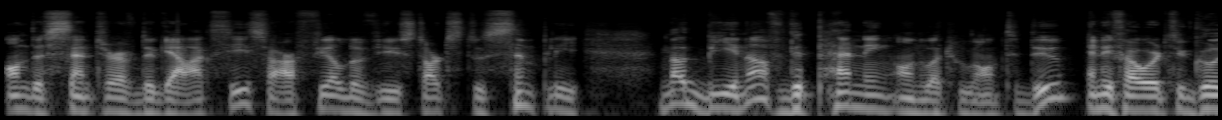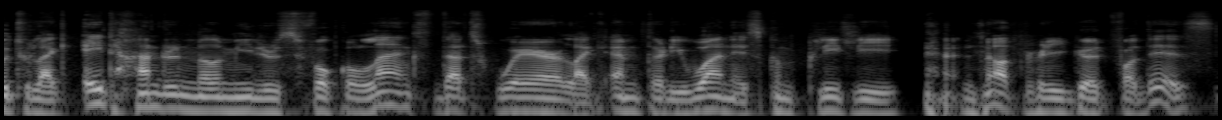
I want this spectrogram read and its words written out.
on the center of the galaxy. So our field of view starts to simply not be enough depending on what we want to do. And if I were to go to like 800 millimeters focal length, that's where like M31 is completely not very good for this.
